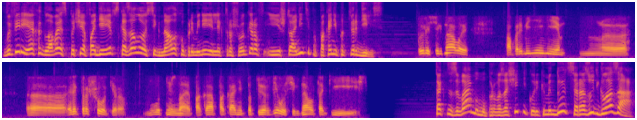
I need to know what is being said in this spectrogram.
В эфире «Эхо» глава СПЧ Фадеев сказал о сигналах о применении электрошокеров и что они типа пока не подтвердились. Были сигналы о применении э, э, электрошокеров. Ну вот не знаю, пока, пока не подтвердилось, сигналы такие есть. Так называемому правозащитнику рекомендуется разуть глаза.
